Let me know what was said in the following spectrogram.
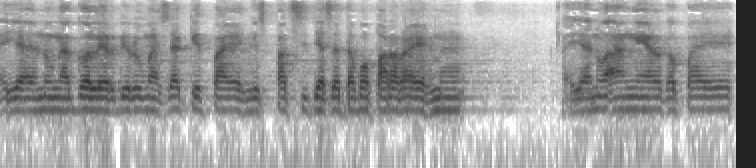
Aya anu ngagoler di rumah sakit pae gespat si jasa tamo para raehna aya anu angel kapae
